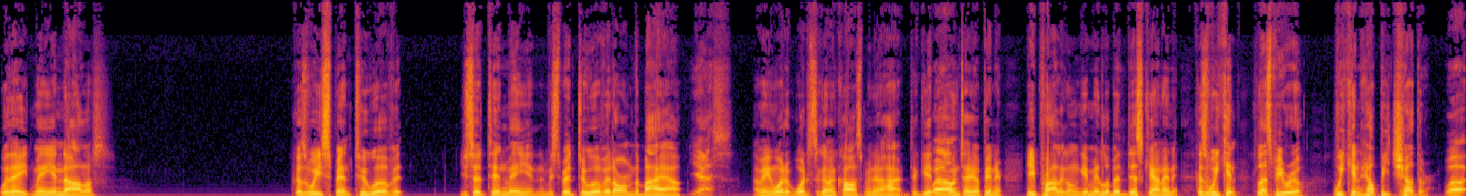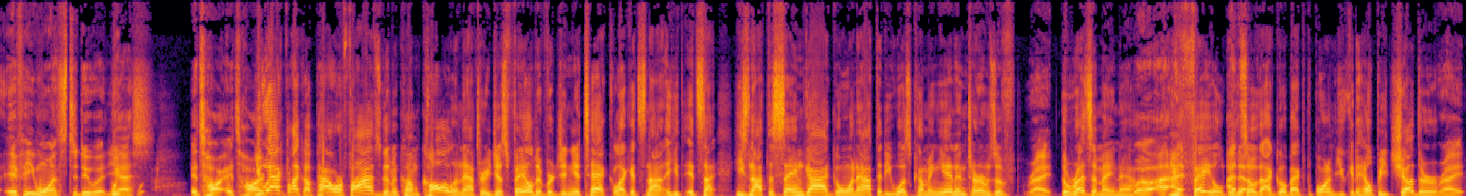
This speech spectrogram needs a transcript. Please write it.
with eight million dollars because we spent two of it. You said ten million, and we spent two of it on the buyout. Yes. I mean, what what's it going to cost me to to get well, Fuente up in there? He probably going to give me a little bit of discount in it because we can. Let's be real. We can help each other. Well, if he wants to do it, we, yes. We, it's hard. It's hard. You act like a Power Five's going to come calling after he just failed at Virginia Tech. Like it's not. He, it's not. He's not the same guy going out that he was coming in in terms of right. the resume. Now, well, I, you failed, I, and so I go back to the point of you can help each other, right?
